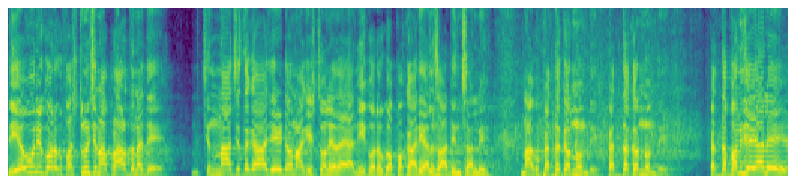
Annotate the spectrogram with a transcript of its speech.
దేవుని కొరకు ఫస్ట్ నుంచి నా ప్రార్థన అదే. చిన్న చితగా చేయటం నాకు ఇష్టం లేదయా నీ కొరకు గొప్ప కార్యాలు సాధించాలి. నాకు పెద్ద కన్ను ఉంది పెద్ద కన్ను ఉంది పెద్ద పని చేయాలి.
